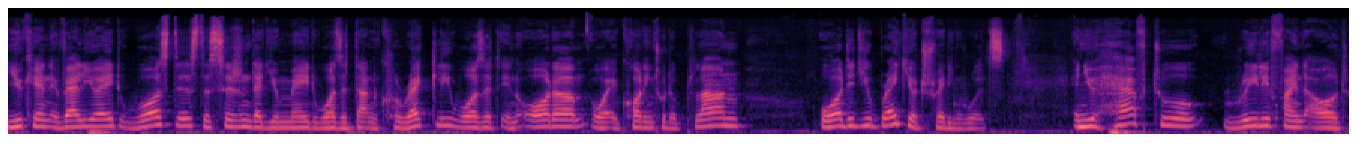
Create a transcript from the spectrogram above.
you can evaluate was this decision that you made was it done correctly? Was it in order or according to the plan? Or did you break your trading rules? And you have to really find out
